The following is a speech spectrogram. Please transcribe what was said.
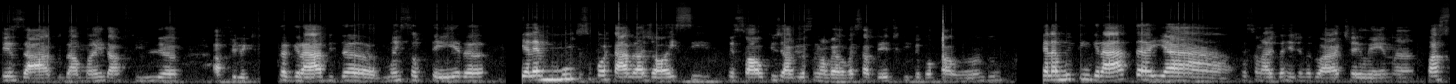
pesado da mãe da filha, a filha que fica grávida, mãe solteira. E ela é muito suportável, a Joyce. O pessoal que já viu essa novela vai saber de que, que eu tô falando. Ela é muito ingrata e a personagem da Regina Duarte, a Helena, faz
